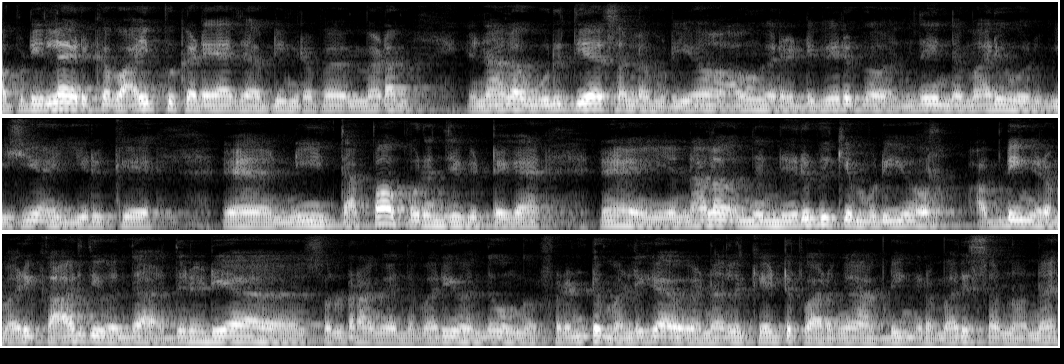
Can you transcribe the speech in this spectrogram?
அப்படிலாம் இருக்க வாய்ப்பு கிடையாது அப்படிங்கிறப்ப மேடம் என்னால் உறுதியாக சொல்ல முடியும். அவங்க ரெண்டு பேருக்கும் வந்து இந்த மாதிரி ஒரு விஷயம் இருக்குது நீ தப்பாக புரிஞ்சுக்கிட்டுங்க என்னால் வந்து நிரூபிக்க முடியும் அப்படிங்கிற மாதிரி கார்த்தி வந்து அதிரடியாக சொல்கிறாங்க இந்த மாதிரி வந்து உங்கள் ஃப்ரெண்டு மல்லிகா வேணாலும் கேட்டு பாருங்கள் அப்படிங்கிற மாதிரி சொன்னோன்னே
